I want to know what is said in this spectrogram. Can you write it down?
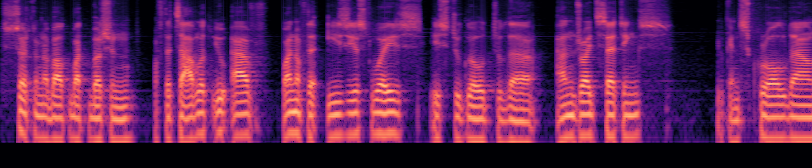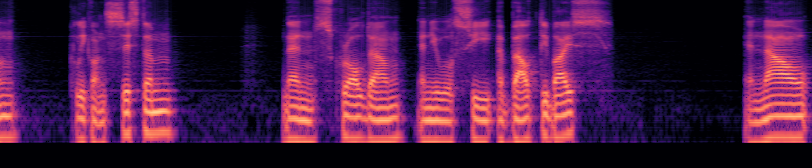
certain about what version of the tablet you have, one of the easiest ways is to go to the Android settings you can scroll down, click on system, then scroll down and you will see about device. And now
